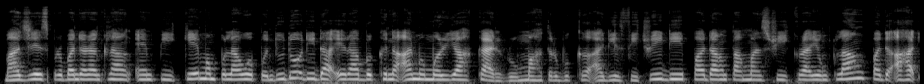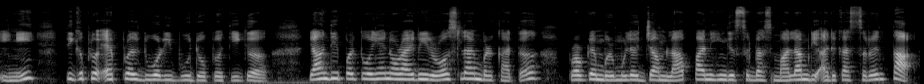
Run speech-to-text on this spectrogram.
Majlis Perbandaran Kelang MPK mempelawa penduduk di daerah berkenaan memeriahkan Rumah Terbuka Aidilfitri di Padang Taman Sri Krayung Kelang pada Ahad ini, 30 April 2023. Yang dipertuanya Noraini Roslan berkata, program bermula jam 8 hingga 11 malam diadakan serentak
